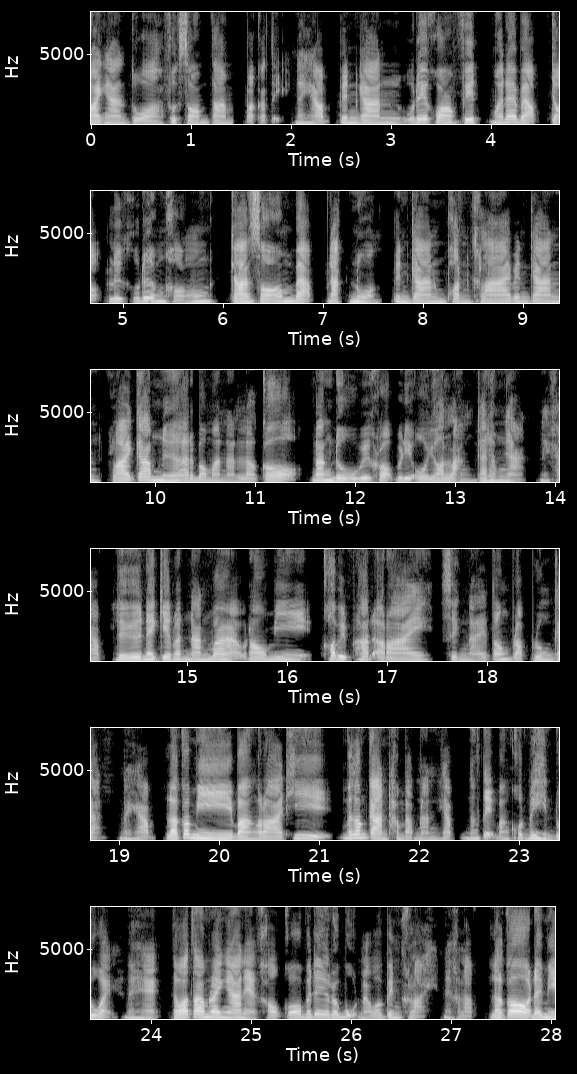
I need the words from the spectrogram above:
รายงานตัวฝึกซ้อมตามปกตินะครับ เป็นการเรียกความฟิตไม่ได้แบบเจาะลึกเรื่องของการซ้อมแบบหนักหน่วง เป็นการผ่อนคลาย เป็นการคลายกล้ามเนื้ออะไรประมาณนั้น แล้วก็นั่งดูวิเคราะห์วิดีโอย้อนหลังการทำงานนะครับหรือในเกมนั้นๆว่าเรามีข้อผิดพลาดอะไร สิ่งไหนต้องปรับปรุงกันนะครับแล้วก็มีบางรายที่ไม่ต้องการทำแบบนั้นครับนักเตะบางคนไม่เห็นด้วยนะฮะแต่ว่าตามรายงานเนี่ยเขาก็ไม่ได้ระบุนะว่าเป็นใครนะครับแล้วก็ได้มี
